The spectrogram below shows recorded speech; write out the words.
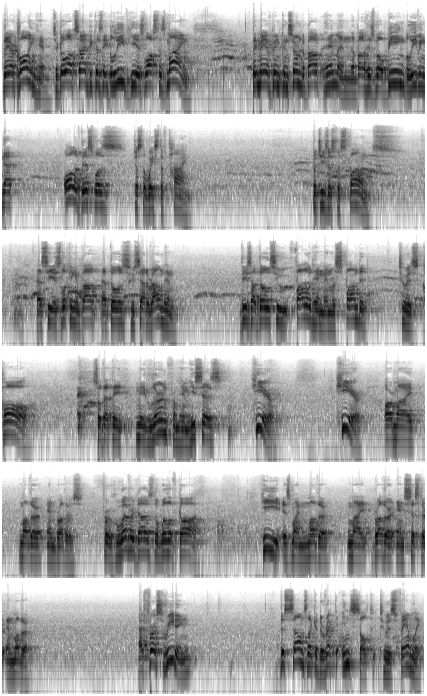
They are calling him to go outside because they believe he has lost his mind. They may have been concerned about him and about his well being, believing that all of this was just a waste of time. But Jesus responds as he is looking about at those who sat around him. These are those who followed him and responded to his call so that they may learn from him. He says, Here, here are my mother and brothers. For whoever does the will of God, he is my mother, my brother and sister and mother. At first reading, this sounds like a direct insult to his family,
